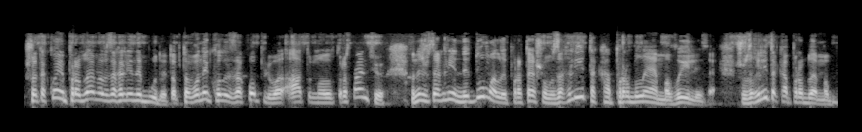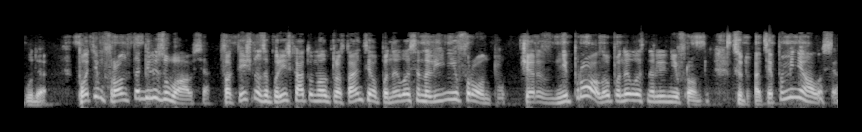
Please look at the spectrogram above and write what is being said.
що такої проблеми взагалі не буде. Тобто, вони, коли захоплювали атомну електростанцію, вони ж взагалі не думали про те, що взагалі така проблема вилізе, що взагалі така проблема буде. Потім фронт стабілізувався. Фактично, Запорізька атомна електростанція опинилася на лінії фронту через Дніпро, але опинилася на лінії фронту. Ситуація помінялася.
